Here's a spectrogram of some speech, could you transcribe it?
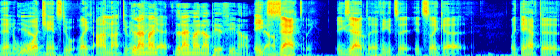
then Yeah. what chance do like I'm not doing that that I might yet. that I might not be a phenom. you know? Exactly. Exactly. I think it's a it's like a like they have to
